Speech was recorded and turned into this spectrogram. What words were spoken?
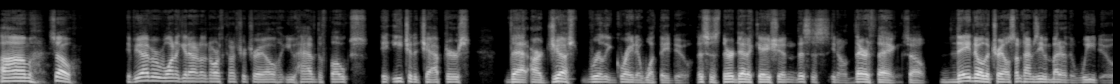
Um, so if you ever want to get out of the North Country Trail, you have the folks in each of the chapters that are just really great at what they do. This is their dedication. This is, you know, their thing. So they know the trail sometimes even better than we do.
